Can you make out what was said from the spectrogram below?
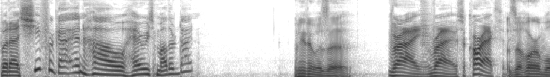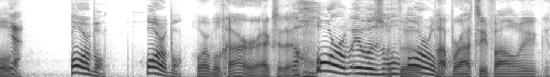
but has she forgotten how Harry's mother died? I mean, it was a Right, right. It's a car accident. it was a horrible, Yeah. Horrible. Horrible. horrible car accident. A horrible. It was with the horrible. paparazzi following.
